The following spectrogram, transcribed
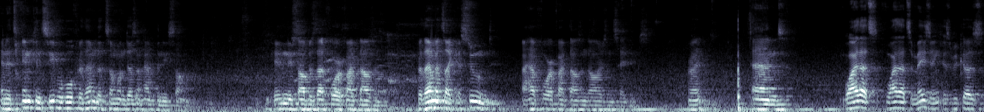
and it's inconceivable for them that someone doesn't have the nisab. Okay, the nisab is that four or five thousand. For them, it's like assumed I have four or five thousand dollars in savings, right? And why that's why that's amazing is because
